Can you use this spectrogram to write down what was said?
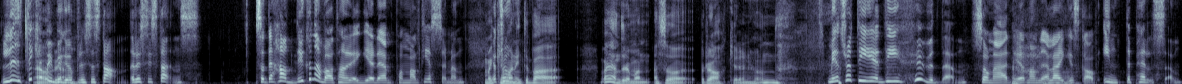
Lite kan Ja, man ju bra. bygga upp resistan, resistens. Så det hade ju kunnat vara att han reagerade på en malteser men, Men kan tror, man inte bara, vad händer om man alltså, rakar en hund? men jag tror att det är, det är huden som är det man blir allergisk av, inte pälsen.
